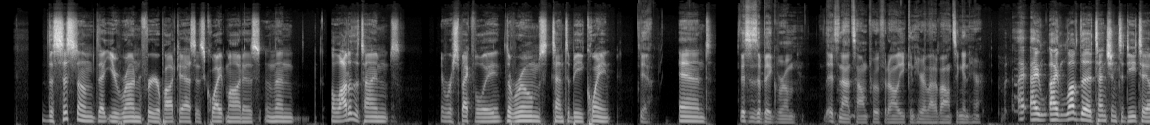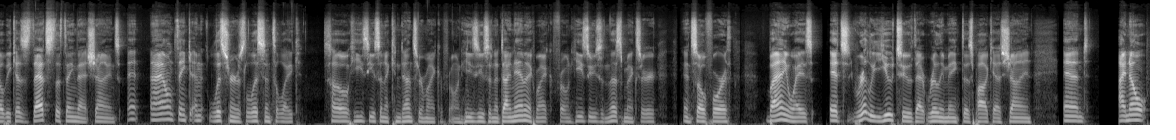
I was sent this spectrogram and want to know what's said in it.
the system that you run for your podcast is quite modest, and then a lot of the times, respectfully, the rooms tend to be quaint. Yeah. and This is a big room. It's not soundproof at all. You can hear a lot of bouncing in here. I, I, I love the attention to detail because that's the thing that shines. And I don't think listeners listen to like, so he's using a condenser microphone, he's using a dynamic microphone, he's using this mixer, and so forth. But anyways, it's really you two that really make this podcast shine. And I know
